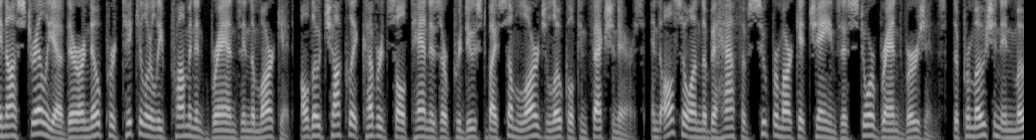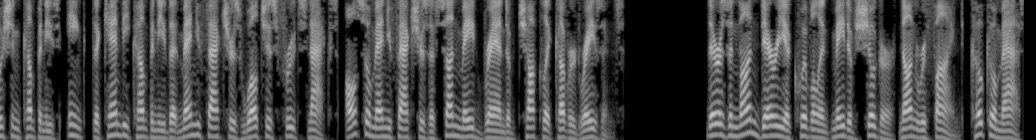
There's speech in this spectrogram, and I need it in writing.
In Australia there are no particularly prominent brands in the market, although chocolate-covered sultanas are produced by some large local confectionaires, and also on the behalf of supermarket chains as store-brand versions. The Promotion in Motion Companies, Inc., the candy company that manufactures Welch's Fruit Snacks, also manufactures a Sun-Maid brand of chocolate-covered raisins. There is a non-dairy equivalent made of sugar non-refined, cocoa mass,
